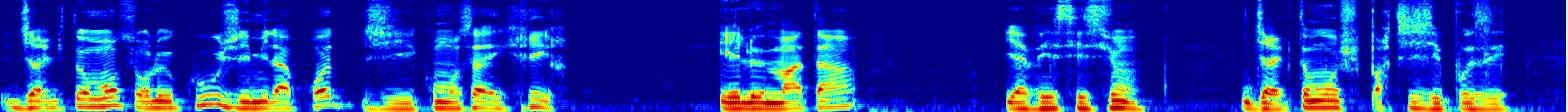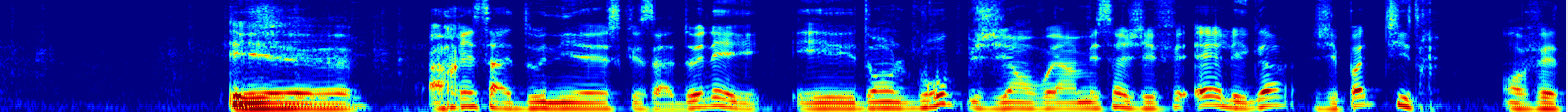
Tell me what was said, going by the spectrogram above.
directement sur le coup, j'ai mis la prod, j'ai commencé à écrire. Et le matin, il y avait session. Directement, je suis parti, j'ai posé. Et euh, après, ça a donné ce que ça a donné. Et dans le groupe, j'ai envoyé un message, j'ai fait, hé les gars, j'ai pas de titre, en fait.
